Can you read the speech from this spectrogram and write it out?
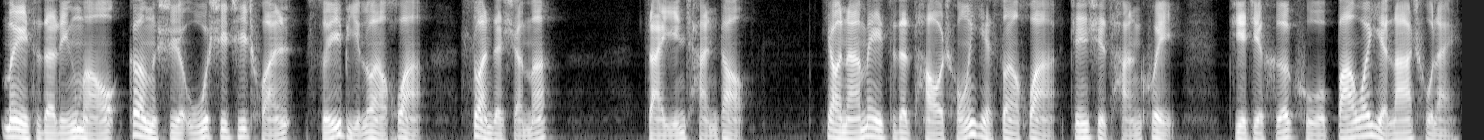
妹子的翎毛，更是无师之传，随笔乱画，算得什么？”载银禅道：“要拿妹子的草虫也算画，真是惭愧。姐姐何苦把我也拉出来？”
